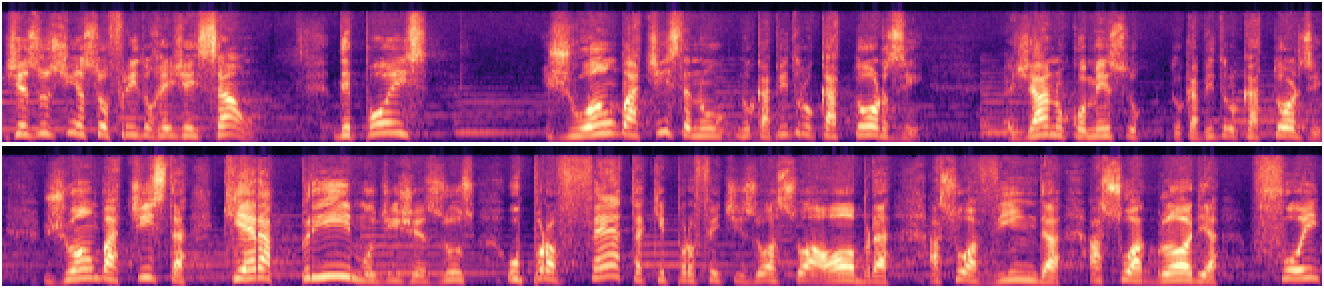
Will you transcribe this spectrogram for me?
Jesus tinha sofrido rejeição. Depois, João Batista, no, no capítulo 14, já no começo do, capítulo 14, João Batista, que era primo de Jesus, o profeta que profetizou a sua obra, a sua vinda, a sua glória, foi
